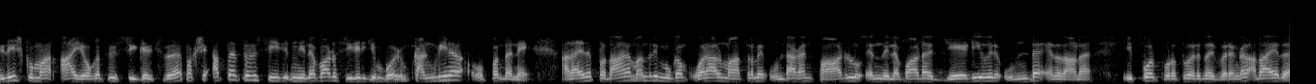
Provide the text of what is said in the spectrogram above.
നിതീഷ് കുമാർ ആ യോഗത്തിൽ സ്വീകരിച്ചത്. പക്ഷെ അത്തരത്തിലൊരു നിലപാട് സ്വീകരിക്കുമ്പോഴും കൺവീനർ ഒപ്പം തന്നെ അതായത് പ്രധാനമന്ത്രി മുഖം ഒരാൾ മാത്രമേ ഉണ്ടാകാൻ പാടുള്ളൂ എന്ന നിലപാട് ജെ ഡി യുവിന് ഉണ്ട് എന്നതാണ് ഇപ്പോൾ പുറത്തു വരുന്ന വിവരങ്ങൾ. അതായത്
